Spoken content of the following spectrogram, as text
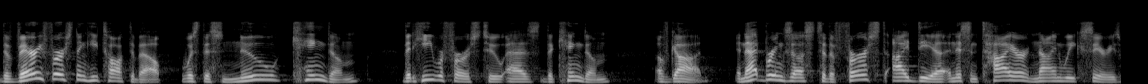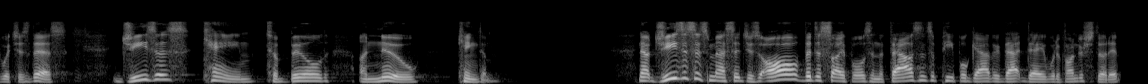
the very first thing he talked about was this new kingdom that he refers to as the kingdom of God. And that brings us to the first idea in this entire nine week series, which is this Jesus came to build a new kingdom. Now, Jesus' message, as all the disciples and the thousands of people gathered that day would have understood it,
